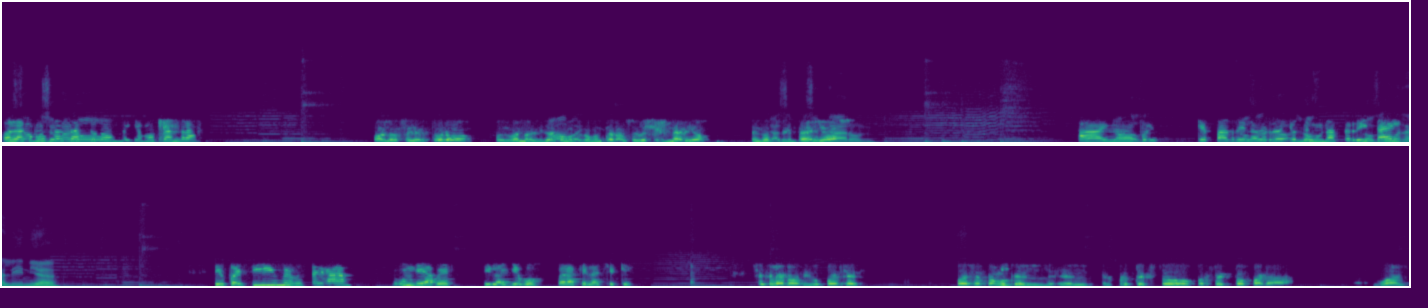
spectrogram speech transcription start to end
Hola, ¿cómo estás, Arturo? Me llamo Sandra. Hola, soy Arturo. Pues bueno, ya No, como te comentaron, soy veterinario. Tengo Ya se 30 años. presentaron. Ay, Ya no, los- pues qué padre, Los la dejo- verdad yo los- tengo una perrita dejo y, en la línea. y pues sí, me gustaría un día ver si la llevo para que la cheque. Sí, claro, digo, puede ser. Puede ser como que el, el, el pretexto perfecto para igual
